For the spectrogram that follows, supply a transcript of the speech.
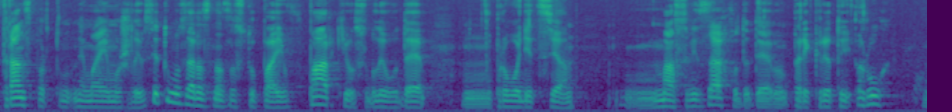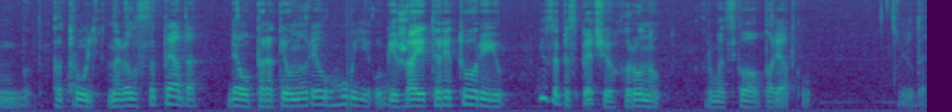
транспортом немає можливості. Тому зараз нас заступає в парки, особливо де проводяться масові заходи, де перекритий рух, патруль на велосипедах, де оперативно реагує, об'їжджає територію і забезпечує охорону громадського порядку людей.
